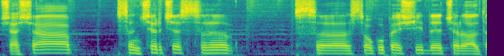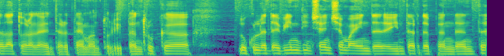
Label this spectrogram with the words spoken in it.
și așa, să încerce să, să se ocupe și de celelalte laturi ale entertainmentului, pentru că lucrurile devin din ce în ce mai inde- interdependente.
